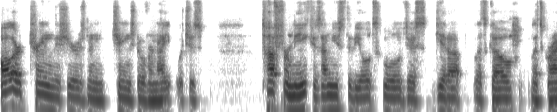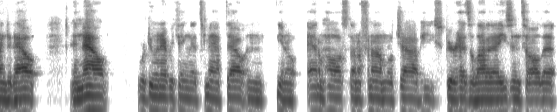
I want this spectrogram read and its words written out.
all our training this year has been changed overnight, which is tough for me because I'm used to the old school, just get up, let's go, let's grind it out. And now we're doing everything that's mapped out. And, you know, Adam Hall's done a phenomenal job. He spearheads a lot of that. He's into all that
